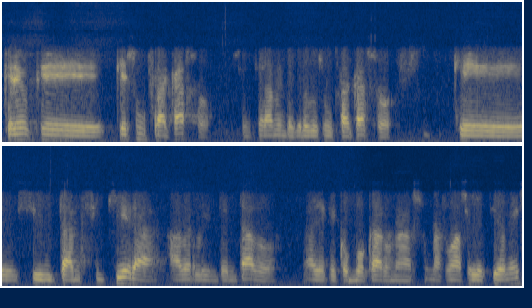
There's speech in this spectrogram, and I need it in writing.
Creo que, es un fracaso, sinceramente creo que es un fracaso que sin tan siquiera haberlo intentado haya que convocar unas, unas nuevas elecciones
